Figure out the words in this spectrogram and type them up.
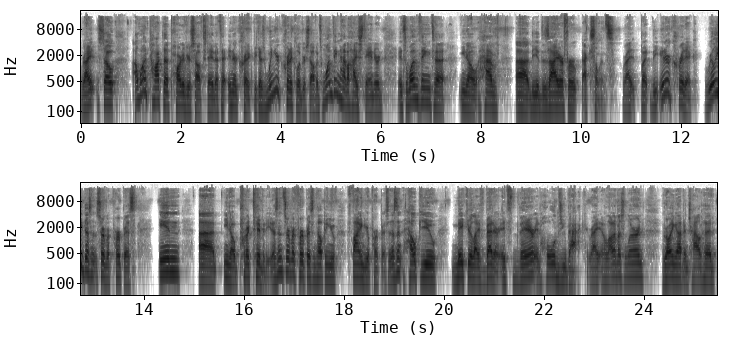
right? So I want to talk to that part of yourself today that's that inner critic because when you're critical of yourself, it's one thing to have a high standard. It's one thing to, you know, have uh, the desire for excellence, right? But the inner critic really doesn't serve a purpose in uh, you know, productivity. It doesn't serve a purpose in helping you find your purpose. It doesn't help you make your life better. It's there. It holds you back, right? And a lot of us learned growing up in childhood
